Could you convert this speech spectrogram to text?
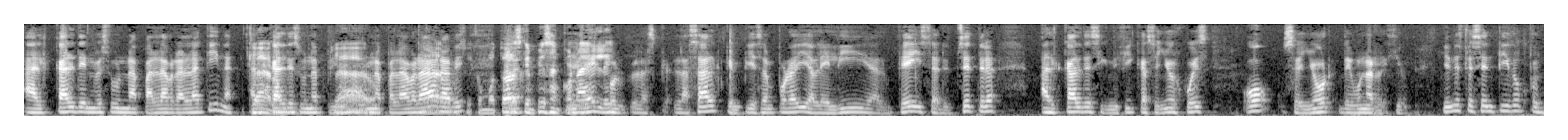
Alcalde no es una palabra latina, alcalde es una, una palabra árabe. como todas las que empiezan con AL. Con las, las al que empiezan por ahí, al Elí, al Feisar, etcétera. Alcalde significa señor juez o señor de una región. Y en este sentido, pues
